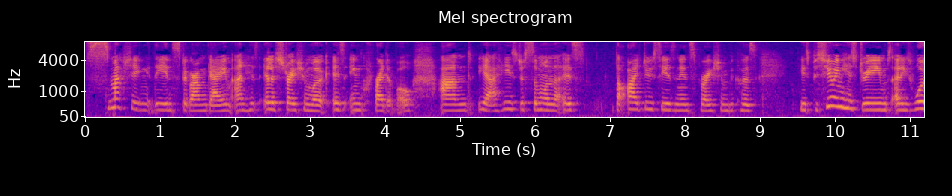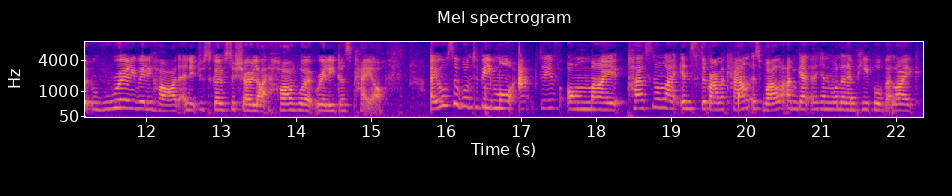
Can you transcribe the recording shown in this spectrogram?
smashing the Instagram game and his illustration work is incredible and yeah he's just someone that is that I do see as an inspiration because he's pursuing his dreams and he's worked really really hard and it just goes to show like hard work really does pay off. I also want to be more active on my personal like Instagram account as well. I'm getting one of them people that like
